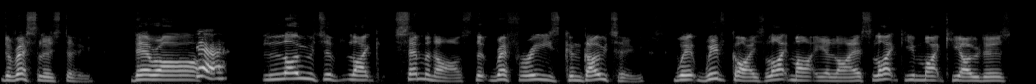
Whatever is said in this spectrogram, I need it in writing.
the wrestlers do. There are Yeah, loads of like seminars that referees can go to with, with guys like Marty Elias, like you Mike Chiodas,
